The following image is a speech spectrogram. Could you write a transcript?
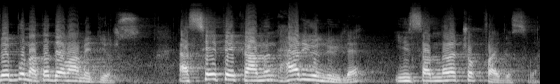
Ve buna da devam ediyoruz. Yani STK'nın her yönüyle insanlara çok faydası var.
